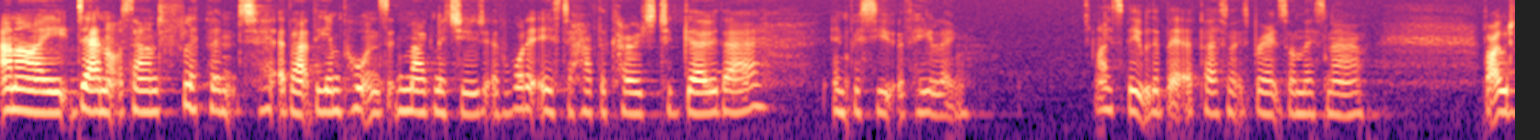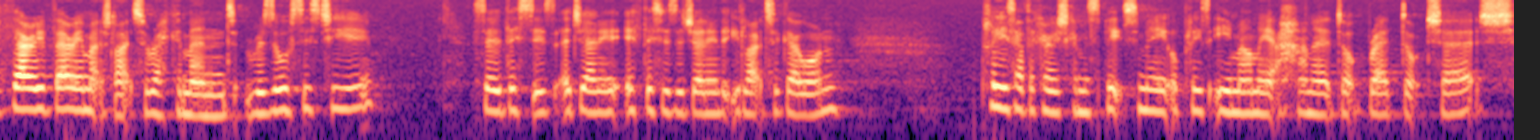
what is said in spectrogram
And I dare not sound flippant about the importance and magnitude of what it is to have the courage to go there in pursuit of healing. I speak with a bit of personal experience on this now. But I would very, very much like to recommend resources to you. So this is a journey, if this is a journey that you'd like to go on, please have the courage to come and speak to me or please email me at hannah.bread.church.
